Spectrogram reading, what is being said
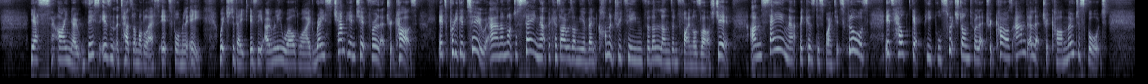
Yes, I know, this isn't the Tesla Model S, it's Formula E, which to date is the only worldwide race championship for electric cars. It's pretty good too, and I'm not just saying that because I was on the event commentary team for the London finals last year. I'm saying that because despite its flaws, it's helped get people switched on to electric cars and electric car motorsport.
